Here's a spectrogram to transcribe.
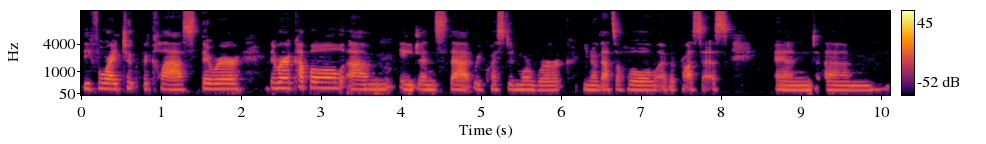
before I took the class, there were there were a couple um, agents that requested more work. You know, that's a whole other process, and um,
